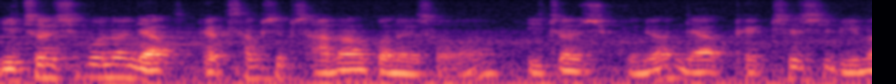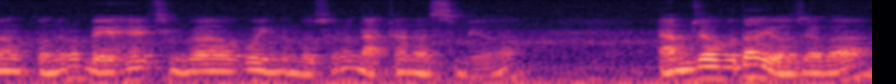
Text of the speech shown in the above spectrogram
2015년 약 134만 건에서 2019년 약 172만 건으로 매해 증가하고 있는 것으로 나타났으며 남자보다 여자가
